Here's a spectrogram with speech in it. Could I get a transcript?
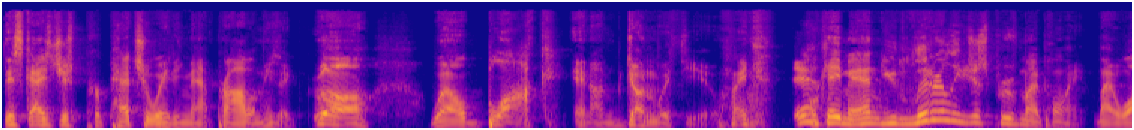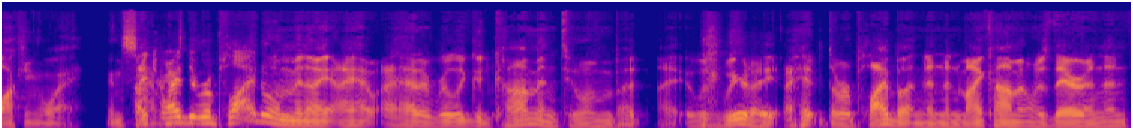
this guy's just perpetuating that problem. He's like, "Oh, well, block and I'm done with you." Like, Yeah. okay, man, you literally just proved my point by walking away. And I tried to reply to him, and I I, I had a really good comment to him, but I, it was weird. I, I hit the reply button, and then my comment was there, and then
